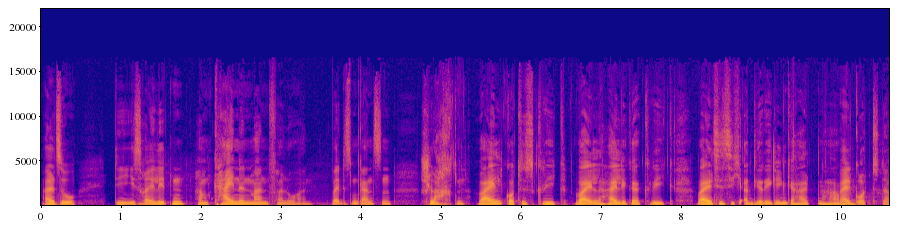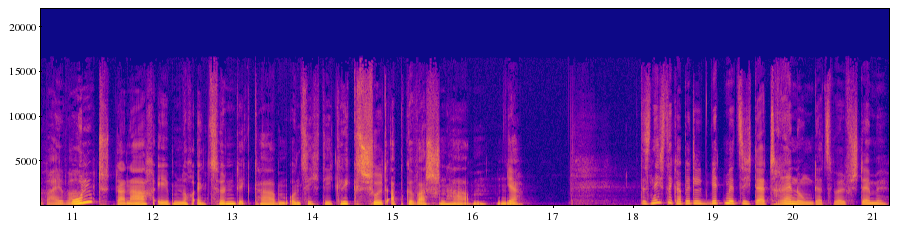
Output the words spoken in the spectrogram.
Also die Israeliten haben keinen Mann verloren. bei diesem ganzen Schlachten. Weil Gotteskrieg, weil Heiliger Krieg, weil sie sich an die Regeln gehalten haben. Weil Gott dabei war. Und danach eben noch entzündigt haben und sich die Kriegsschuld abgewaschen haben. Hm? Ja. Das nächste Kapitel widmet sich der Trennung der zwölf Stämme.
